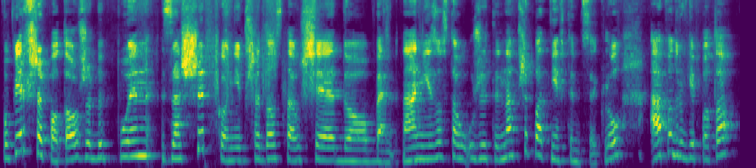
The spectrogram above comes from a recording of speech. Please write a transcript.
Po pierwsze po to, żeby płyn za szybko nie przedostał się do bębna, nie został użyty na przykład nie w tym cyklu, a po drugie po to,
